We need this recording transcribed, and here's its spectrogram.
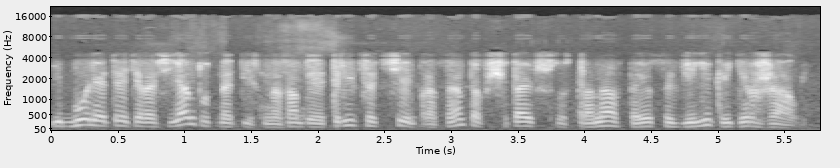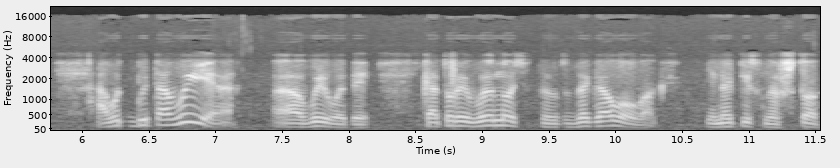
И более трети россиян, тут написано, на самом деле 37% считают, что страна остается великой державой. А вот бытовые а, выводы, которые выносятся в заголовок, и написано, что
